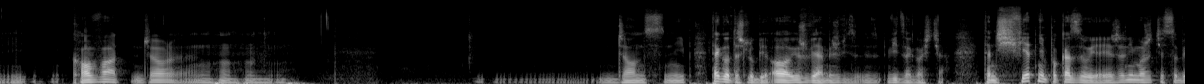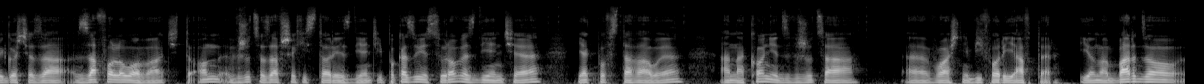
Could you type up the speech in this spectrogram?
I Kowa, jo. John Snip. Tego też lubię. O, już wiem, już widzę, widzę, gościa. Ten świetnie pokazuje, jeżeli możecie sobie gościa za, zafollowować, to on wrzuca zawsze historię zdjęć i pokazuje surowe zdjęcie, jak powstawały, a na koniec wrzuca e, właśnie before i after. I on ma bardzo,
